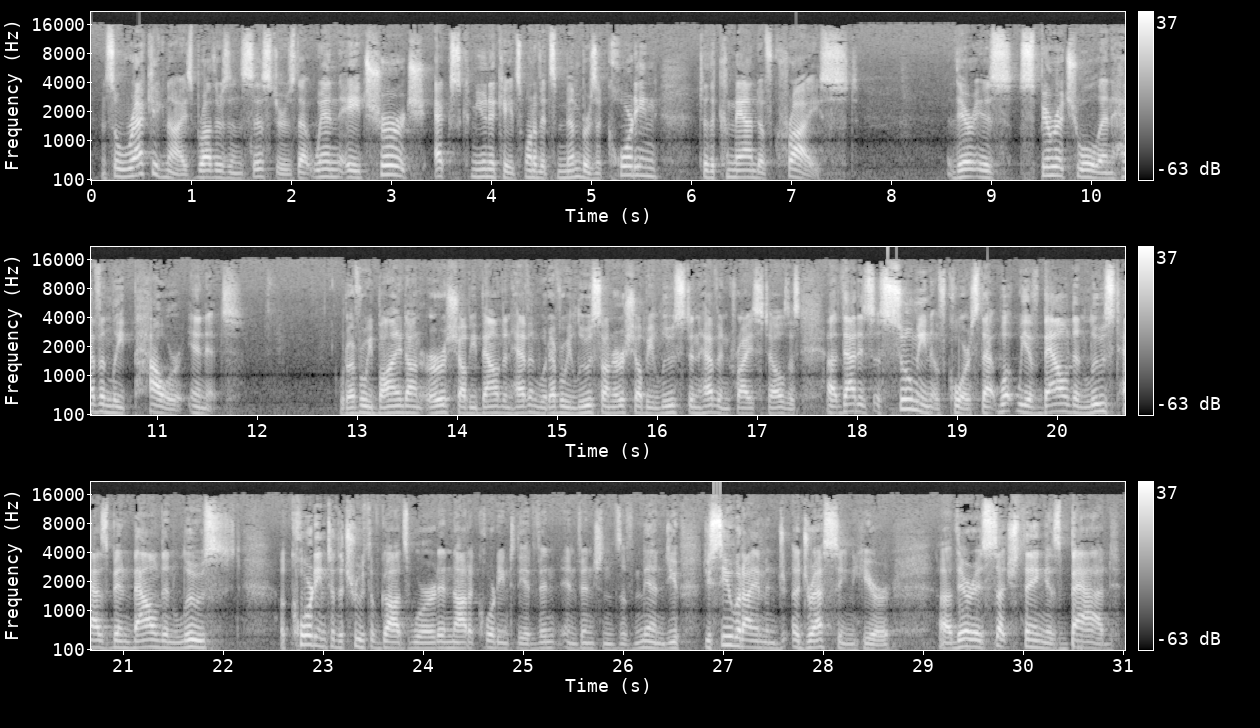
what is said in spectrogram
And so recognize, brothers and sisters, that when a church excommunicates one of its members according to the command of Christ, there is spiritual and heavenly power in it. Whatever we bind on earth shall be bound in heaven. Whatever we loose on earth shall be loosed in heaven, Christ tells us. Uh, that is assuming, of course, that what we have bound and loosed has been bound and loosed according to the truth of God's word and not according to the inventions of men. Do you, do you see what I am addressing here? Uh, there is such thing as bad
